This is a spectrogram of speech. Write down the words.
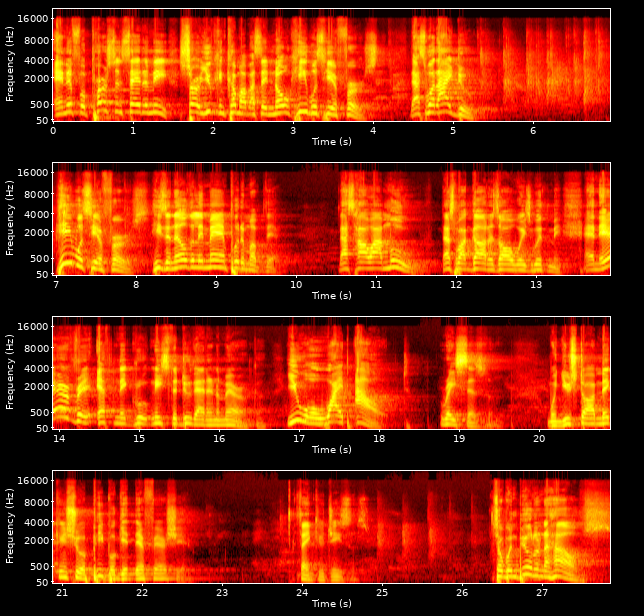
And if a person say to me, sir, you can come up, I say, no, he was here first. That's what I do. He was here first. He's an elderly man, put him up there. That's how I move. That's why God is always with me. And every ethnic group needs to do that in America. You will wipe out racism when you start making sure people get their fair share. Thank you, Jesus. So, when building a house,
